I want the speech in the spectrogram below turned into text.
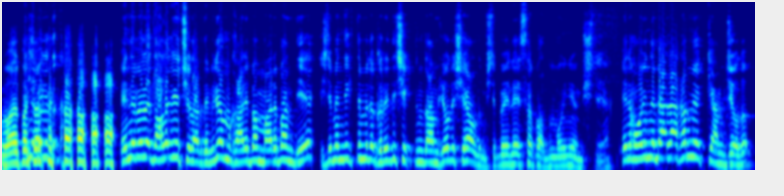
Royal Paşa. böyle- Ben de böyle dalga geçiyorlardı biliyor musun? Gariban mariban diye. İşte ben de gittim böyle kredi çektim de amcaoğlu şey aldım işte. Böyle hesap aldım oynuyorum işte ya. Benim oyunla bir alakam yok ki amcaoğlu.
